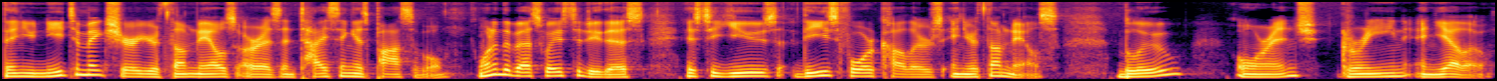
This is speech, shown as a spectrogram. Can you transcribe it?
then you need to make sure your thumbnails are as enticing as possible. One of the best ways to do this is to use these four colors in your thumbnails blue, orange, green, and yellow.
